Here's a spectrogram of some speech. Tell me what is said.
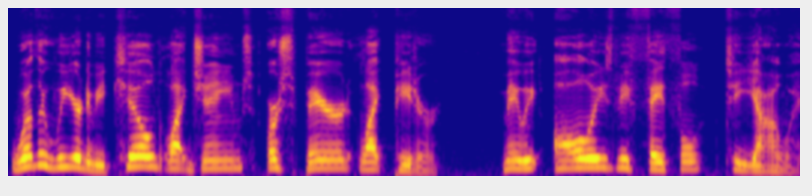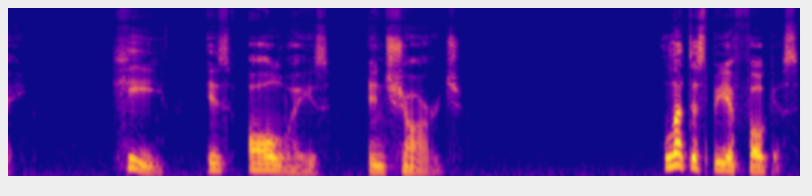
Whether we are to be killed like James or spared like Peter, may we always be faithful to Yahweh. He is always in charge. Let this be a focus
